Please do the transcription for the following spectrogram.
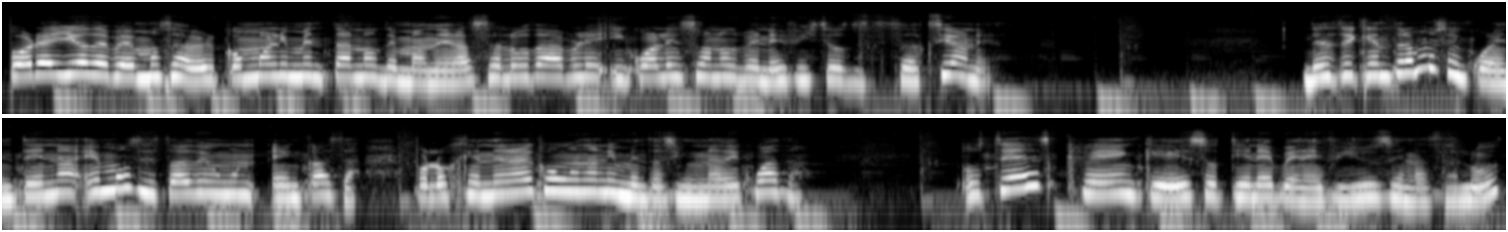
Por ello debemos saber cómo alimentarnos de manera saludable y cuáles son los beneficios de estas acciones. Desde que entramos en cuarentena hemos estado en, en casa, por lo general con una alimentación inadecuada. ¿Ustedes creen que eso tiene beneficios en la salud?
